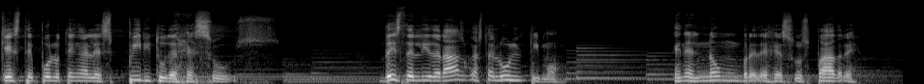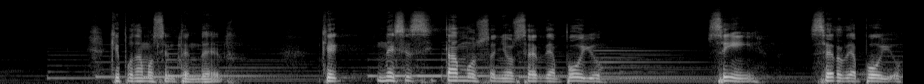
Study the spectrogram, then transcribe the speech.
que este pueblo tenga el espíritu de Jesús, desde el liderazgo hasta el último, en el nombre de Jesús, Padre, que podamos entender que necesitamos, Señor, ser de apoyo, sí, ser de apoyo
